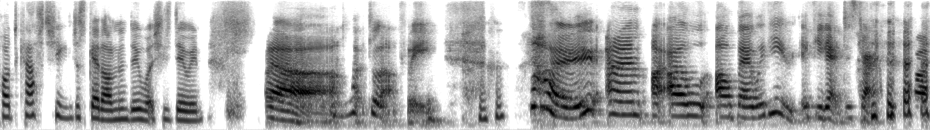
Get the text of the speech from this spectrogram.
podcast. She can just get on and do what she's doing. Ah, that's lovely. so, um, I, will I'll bear with you if you get distracted by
